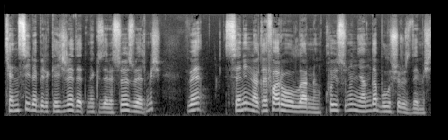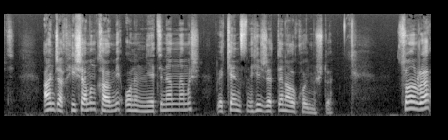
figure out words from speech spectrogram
kendisiyle birlikte hicret etmek üzere söz vermiş ve seninle Gıfar oğullarının kuyusunun yanında buluşuruz demişti. Ancak Hişam'ın kavmi onun niyetini anlamış ve kendisini hicretten alıkoymuştu. Sonra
